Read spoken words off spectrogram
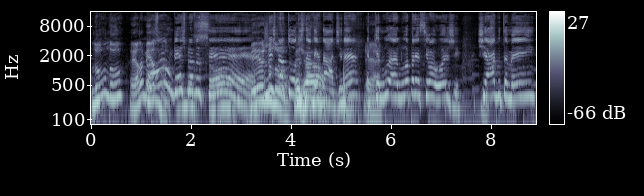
Lu, Lu, ela mesma. Ah, um beijo pra você. Beijo, um beijo pra Lu. todos, Beijão. na verdade, né? É, É. porque Lu, a Lu apareceu hoje. Tiago também.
